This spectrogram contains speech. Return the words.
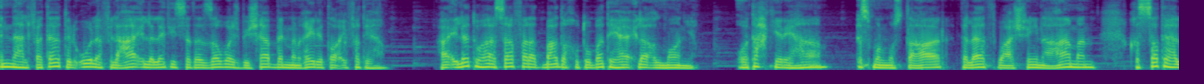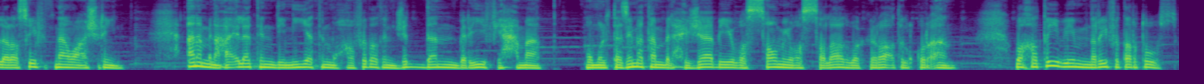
إنها الفتاة الأولى في العائلة التي ستتزوج بشاب من غير طائفتها. عائلتها سافرت بعد خطوبتها إلى ألمانيا. وتحكي ريهام اسم المستعار 23 عاما قصتها لرصيف 22 أنا من عائلة دينية محافظة جدا بريف حماة وملتزمة بالحجاب والصوم والصلاة وقراءة القرآن وخطيبي من ريف طرطوس.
